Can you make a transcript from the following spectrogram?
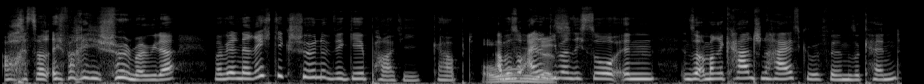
auch es war, es war richtig schön mal wieder, mal wieder eine richtig schöne WG-Party gehabt. Aber so Oh, eine, die yes. man sich so in, in so amerikanischen Highschool-Filmen so kennt.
